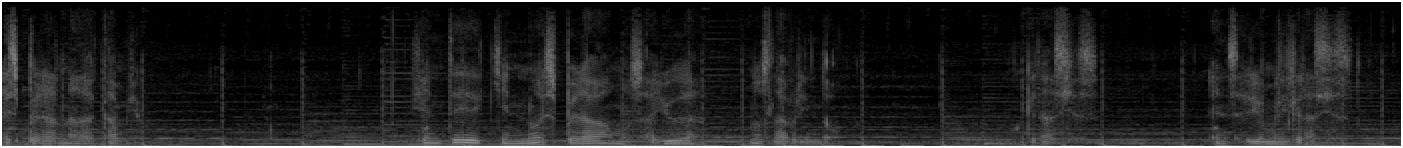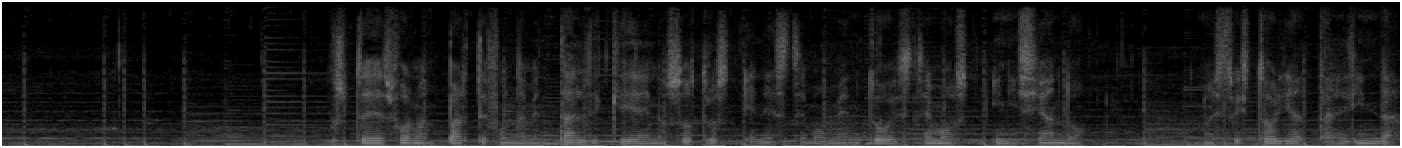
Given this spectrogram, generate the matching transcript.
esperar nada a cambio. Gente de quien no esperábamos ayuda nos la brindó. Gracias. en serio mil gracias. Ustedes forman parte fundamental de que nosotros en este momento estemos iniciando nuestra historia tan linda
